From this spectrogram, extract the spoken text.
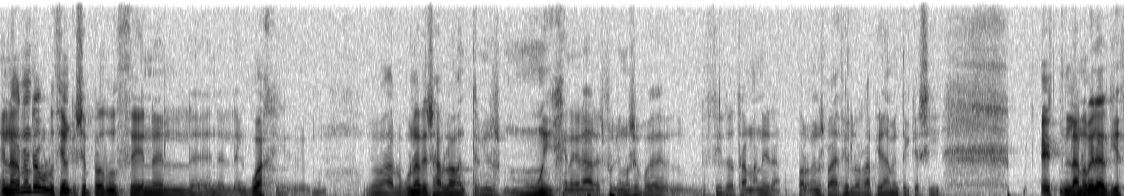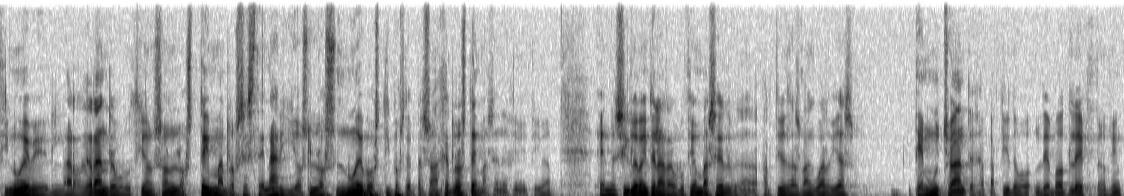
en la gran revolución que se produce en el, lenguaje, yo alguna vez he hablado en términos muy generales, porque no se puede decir de otra manera, por lo menos para decirlo rápidamente, que si la novela del 19, la gran revolución son los temas, los escenarios, los nuevos tipos de personajes, los temas en definitiva. En el siglo XX la revolución va a ser, a partir de las vanguardias, de mucho antes, a partir de, Baudelaire, pero en fin,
